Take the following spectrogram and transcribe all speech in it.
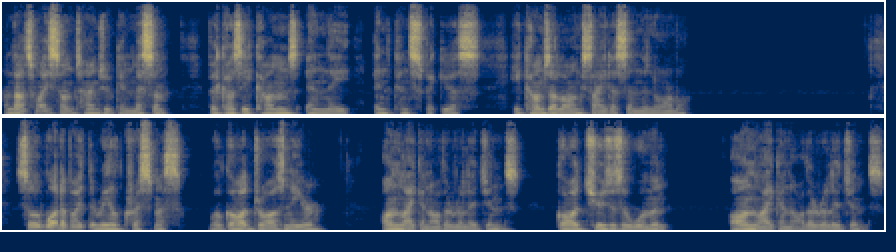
And that's why sometimes we can miss him because he comes in the inconspicuous. He comes alongside us in the normal. So, what about the real Christmas? Well, God draws near, unlike in other religions. God chooses a woman, unlike in other religions.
